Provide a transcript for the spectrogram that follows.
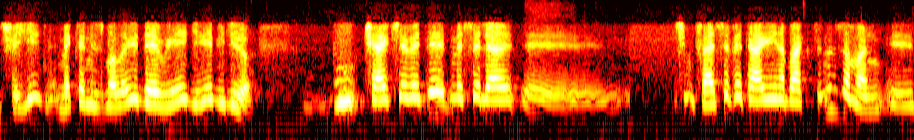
şeyi mekanizmaları devreye girebiliyor. Bu çerçevede mesela e, şimdi felsefe tarihine baktığınız zaman e,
